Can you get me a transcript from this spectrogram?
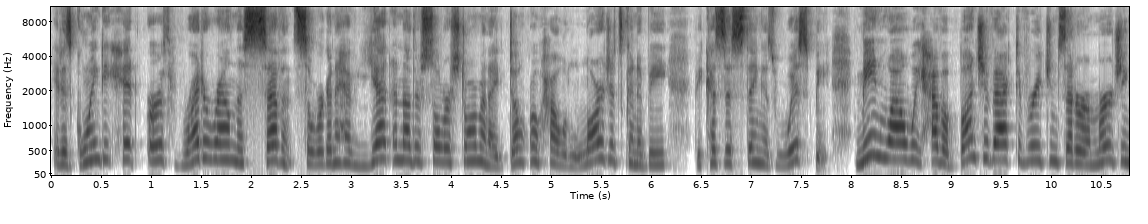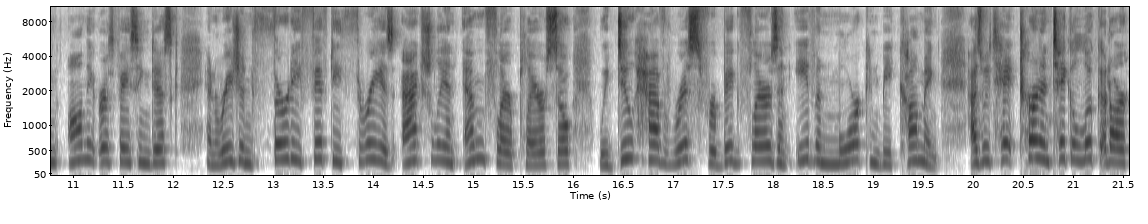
it is going to hit Earth right around the 7th. So we're going to have yet another solar storm, and I don't know how large it's going to be because this thing is wispy. Meanwhile, we have a bunch of active regions that are emerging on the Earth-facing disk, and region 3053 is actually an M-flare player, so we do have risks for big flares and even more can be coming. As we turn and take a look at our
